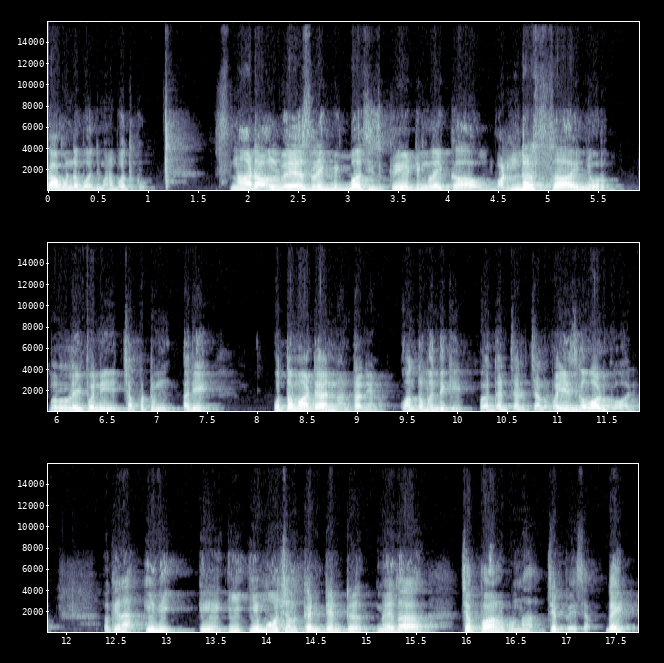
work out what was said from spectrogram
కాకుండా పోద్ది మన బతుకు. Not always like Bigg Boss is creating like wonders in your life అని చెప్పటం అది ఉత్తమ మాట అని అంటా నేను. కొంతమందికి దాన్ని చాలా చాలా వైజ్గా వాడుకోవాలి. ఓకేనా? ఇది ఈ- ఈ ఎమోషనల్ కంటెంట్ మీద చెప్పాలనుకున్నా చెప్పేశాం. రైట్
